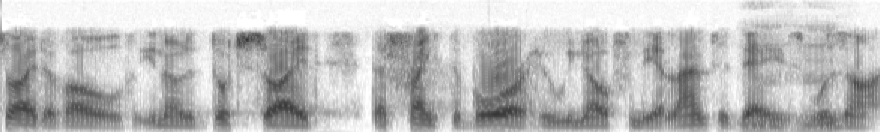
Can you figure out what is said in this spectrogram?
side of old, you know, the Dutch side that Frank de Boer, who we know from the Atlanta days, mm-hmm. was on.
